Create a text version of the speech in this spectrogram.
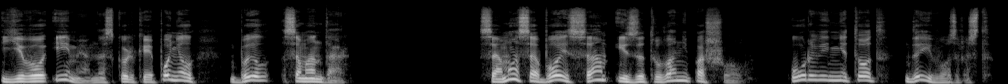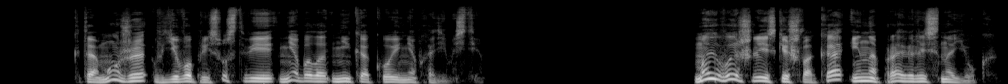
Его имя, насколько я понял, был Самандар. Само собой, сам из Атула не пошел. Уровень не тот, да и возраст. К тому же в его присутствии не было никакой необходимости. Мы вышли из кишлака и направились на юг,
